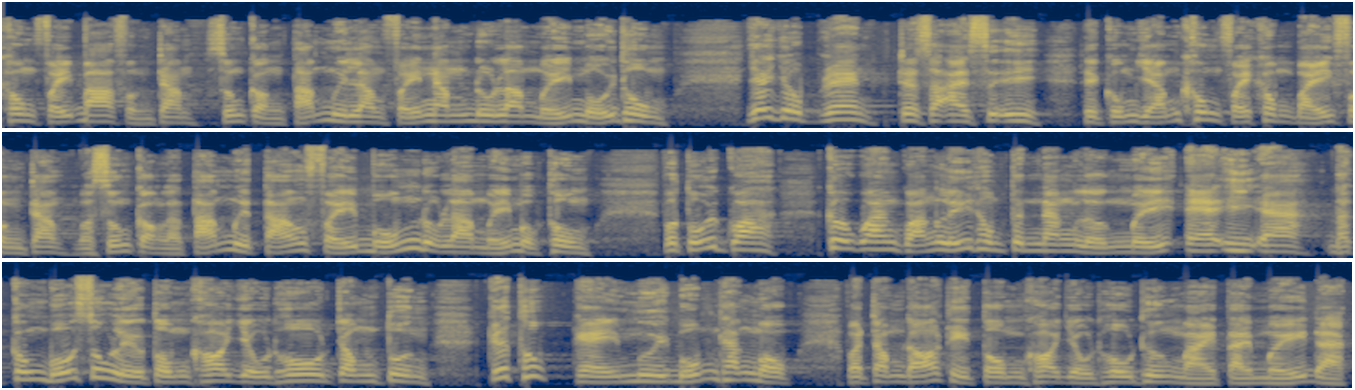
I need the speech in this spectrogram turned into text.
0,3% xuống còn 85,5 đô la Mỹ mỗi thùng. Giá dầu Brent trên sở ICE thì cũng giảm 0,07% và xuống còn là 88,4 đô la Mỹ một thùng. Vào tối qua, cơ quan quản lý thông tin năng lượng Mỹ EIA đã công bố số liệu tồn kho dầu thô trong tuần kết thúc ngày 14 tháng 1 và trong đó thì tồn kho dầu thô thương mại tại Mỹ đạt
